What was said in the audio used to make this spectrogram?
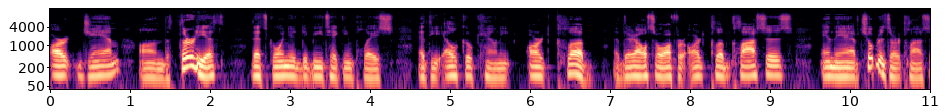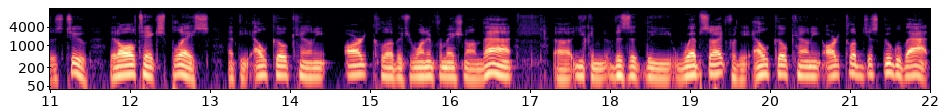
art jam on the 30th that's going to be taking place at the Elko County Art Club. They also offer art club classes and they have children's art classes too. It all takes place at the Elko County Art Club. If you want information on that, uh, you can visit the website for the Elko County Art Club. Just Google that,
